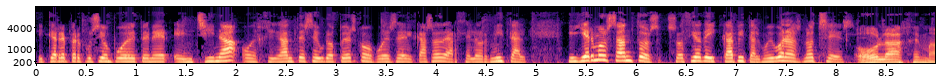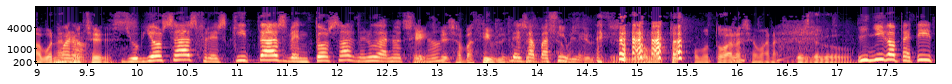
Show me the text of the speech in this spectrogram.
y qué repercusión puede tener en China o en gigantes europeos como puede ser el caso de ArcelorMittal. Guillermo Santos, socio de iCapital. Muy buenas noches. Hola, Gemma. Buenas noches. Lluviosas, fresquitas, ventosas, menuda noche, sí, ¿no? Desapacible. Desapacible. como, como, toda la semana, desde luego. Íñigo Petit,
